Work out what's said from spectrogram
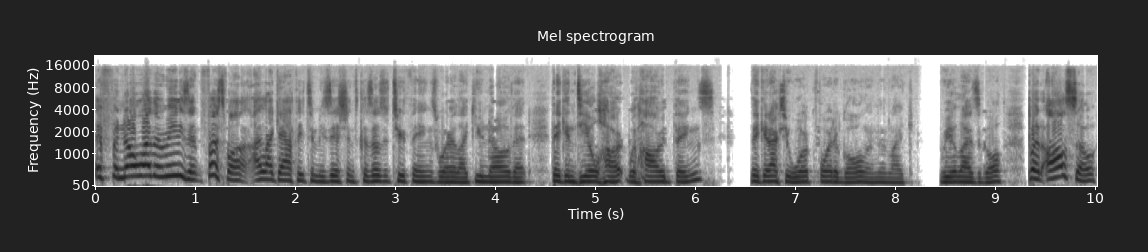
If for no other reason, first of all, I like athletes and musicians because those are two things where like you know that they can deal hard with hard things. They can actually work for the goal and then like realize the goal. But also,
